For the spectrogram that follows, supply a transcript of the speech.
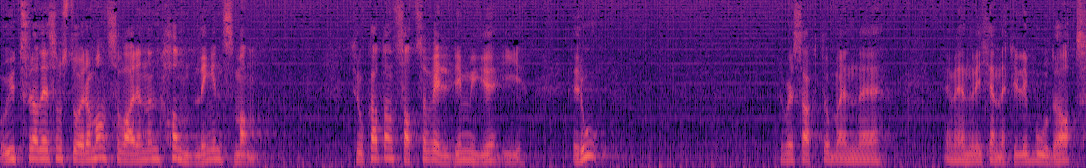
Og Ut fra det som står om han, så var han en handlingens mann. Jeg tror ikke at han satt så veldig mye i ro. Det ble sagt om en eh, jeg mener vi kjenner til i Bodø, at,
